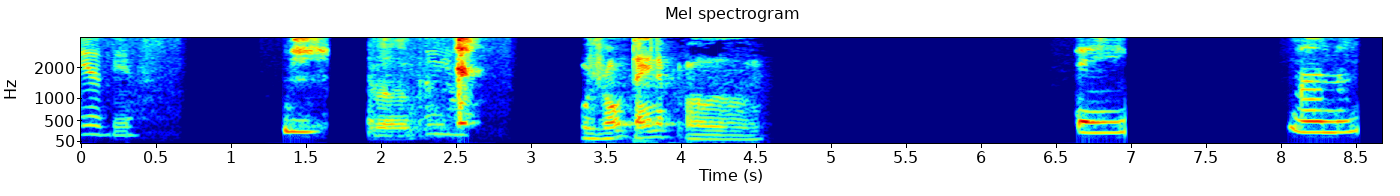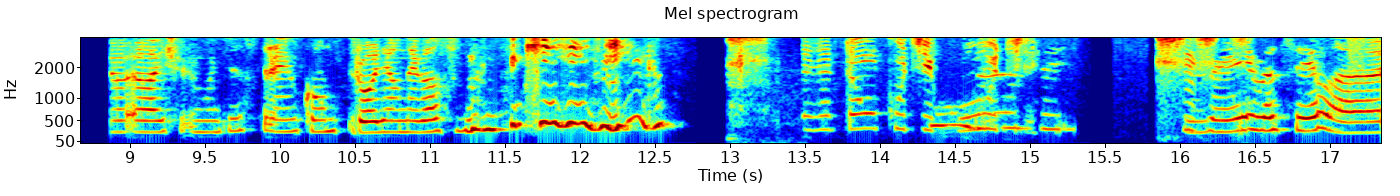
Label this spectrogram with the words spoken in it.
Meu Deus. O João tem, né? O... Tem. Mano, eu, eu acho muito estranho. O controle é um negócio muito pequenininho. Mas é tão cuti-cuti. Velho, sei lá.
